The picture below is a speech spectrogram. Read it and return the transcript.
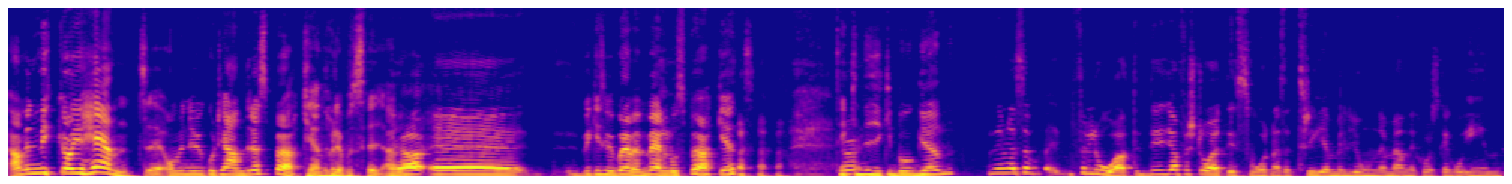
Ja, men mycket har ju hänt. Om vi nu går till andra spöken, höll jag på att säga. Ja, eh, Vilket ska vi börja med? Mellospöket? Teknikbuggen? Nej, men alltså, förlåt. Det, jag förstår att det är svårt när alltså, tre miljoner människor ska gå in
